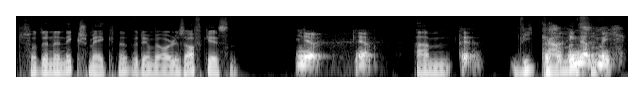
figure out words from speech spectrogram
das hat ihnen nicht geschmeckt, nicht? weil die haben ja alles aufgegessen. Ja, ja. Ähm, wie kann das erinnert sich... mich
